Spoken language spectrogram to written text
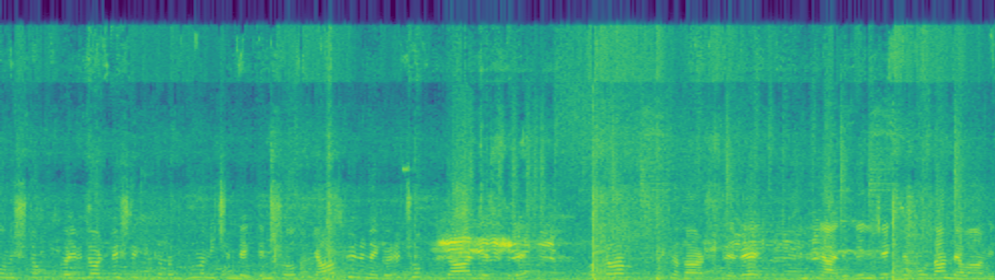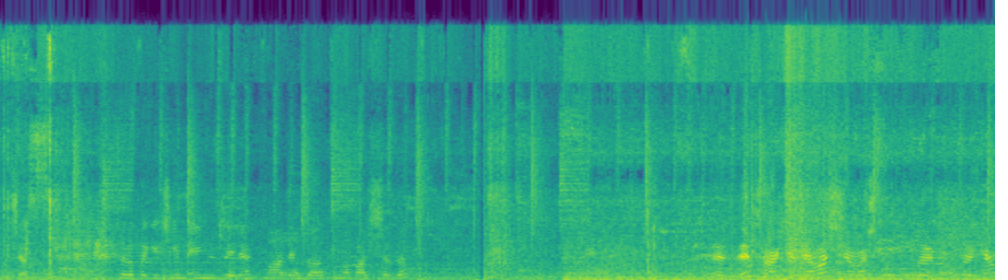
konuştum. Böyle bir 4-5 dakikada bunun için beklemiş olduk. Yaz gününe göre çok ideal bir süre. Bakalım ne kadar sürede bizimkiler gelecek ve buradan devam edeceğiz. Şu tarafa geçeyim en güzeli. Madem dağıtıma başladı. Evet, herkes yavaş yavaş bavullarını alırken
